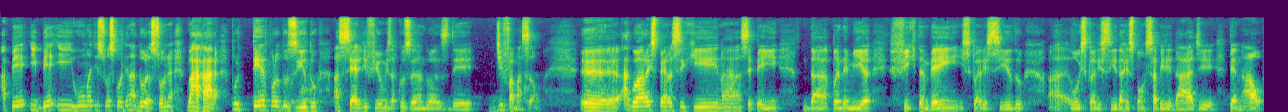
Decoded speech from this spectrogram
APIB e uma de suas coordenadoras, Sônia Guarrara, por ter produzido a série de filmes acusando-as de difamação. É, agora espera-se que na CPI da pandemia fique também esclarecido ou esclarecida a responsabilidade penal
